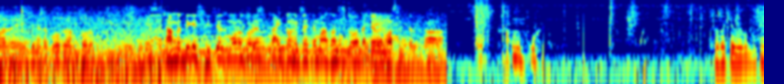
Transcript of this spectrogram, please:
আবার একদিন একটা প্রোগ্রাম করো। সামনের দিকে শীতে মনে করেন লাইট অনেক চাইতে মাছ আনন্দ ক্যামের মাছ নিতে হবে। সেটা কি খুব দিছে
